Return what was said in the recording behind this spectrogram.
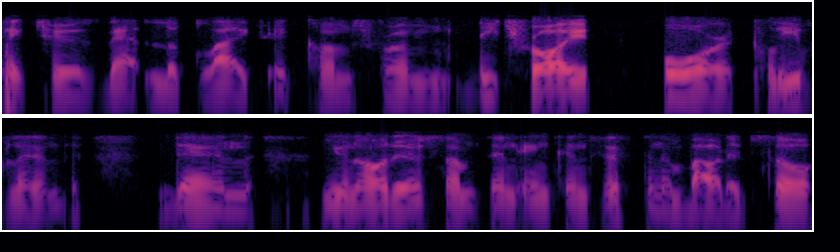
pictures that look like it comes from Detroit or Cleveland, then you know there's something inconsistent about it. So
